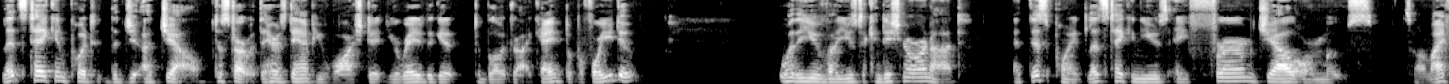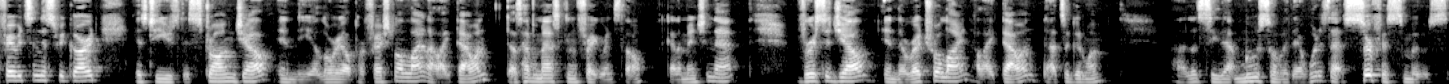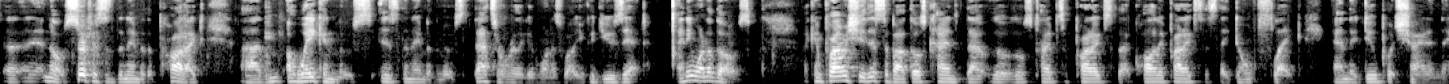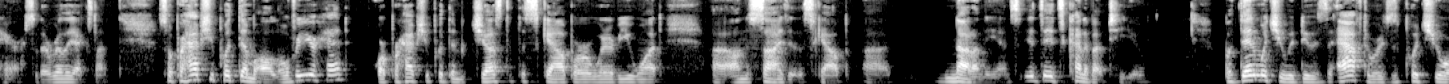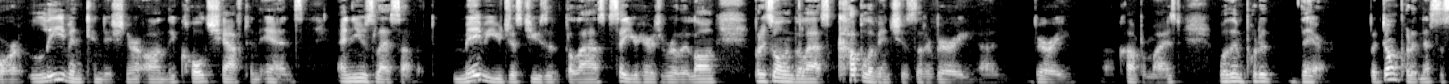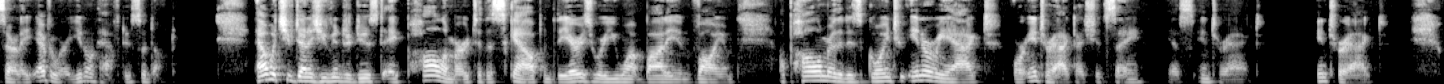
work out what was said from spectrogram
Let's take and put the a gel to start with. The hair is damp, You've washed it, you're ready to get it to blow it dry, okay? But before you do, whether you've uh, used a conditioner or not, at this point, let's take and use a firm gel or mousse. So my favorites in this regard is to use the Strong Gel in the L'Oreal Professional line. I like that one. Does have a masculine fragrance though. Got to mention that. Versa-Gel in the Retro line. I like that one. That's a good one. Uh, let's see that mousse over there. What is that? Surface mousse. Uh, uh no, Surface is the name of the product. Uh, Awaken mousse is the name of the mousse. That's a really good one as well. You could use it. Any one of those. I can promise you this about those kinds, that, those types of products, that quality products, is they don't flake and they do put shine in the hair. So they're really excellent. So perhaps you put them all over your head, or perhaps you put them just at the scalp or whatever you want uh, on the sides of the scalp, uh, not on the ends. It's, it's kind of up to you. But then what you would do is afterwards is put your leave-in conditioner on the cold shaft and ends and use less of it. Maybe you just use it at the last, say your hair is really long, but it's only the last couple of inches that are very, uh, very uh, compromised. Well, then put it there. But don't put it necessarily everywhere. You don't have to, so don't. Now what you've done is you've introduced a polymer to the scalp and to the areas where you want body and volume. A polymer that is going to interact, or interact I should say, yes, interact, interact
